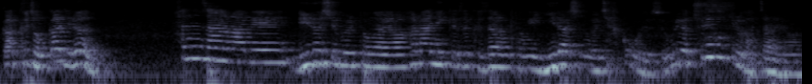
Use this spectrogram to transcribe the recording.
그러니까 그 전까지는 한 사람의 리더십을 통하여 하나님께서 그 사람을 통해 일하시는 걸 자꾸 보였어요. 우리가 출애굽기를 봤잖아요.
